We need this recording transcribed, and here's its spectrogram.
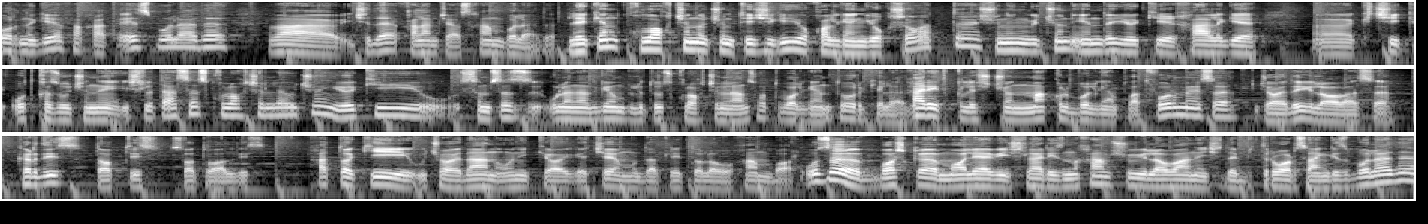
o'rniga faqat s bo'ladi va ichida qalamchasi ham bo'ladi. Lekin quloqchin uchun teshigi yo'qolganga o'xshayapti shuning uchun endi yoki haligi e, kichik o'tkazuvchini ishlatasiz quloqchinlar uchun yoki simsiz ulanadigan bluetooth quloqchinlarni sotib olgan to'g'ri keladi. Xarid qilish uchun ma'qul bo'lgan platforma esa joyda ilovasi. Kirdingiz topdingiz sotib oldingiz. Hattoki uch oydan o'n ikki oygacha muddatli to'lovi ham bor. O'zi boshqa moliyaviy ishlaringizni ham shu ilovani ichida bitirib yuborsangiz bo'ladi.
